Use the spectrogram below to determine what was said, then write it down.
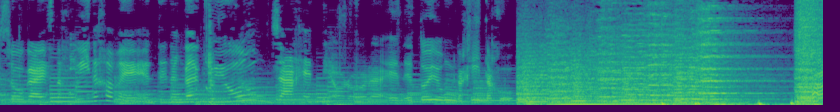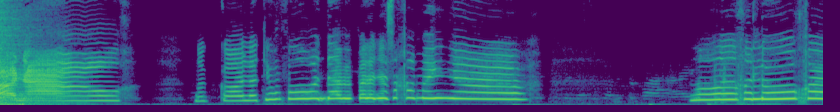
So guys, nakauwi na kami and tinanggal ko yung jacket ni Aurora and ito yung nakita ko. Oh no! Nagkalat yung phone. Ang dami pala niya sa kamay niya. Nakakaloka!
